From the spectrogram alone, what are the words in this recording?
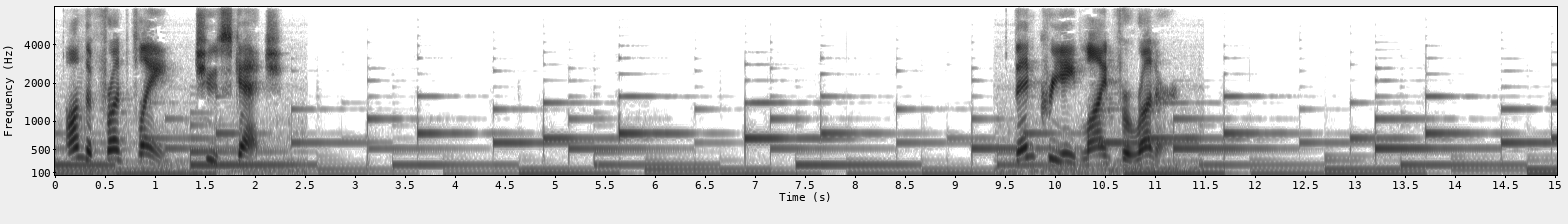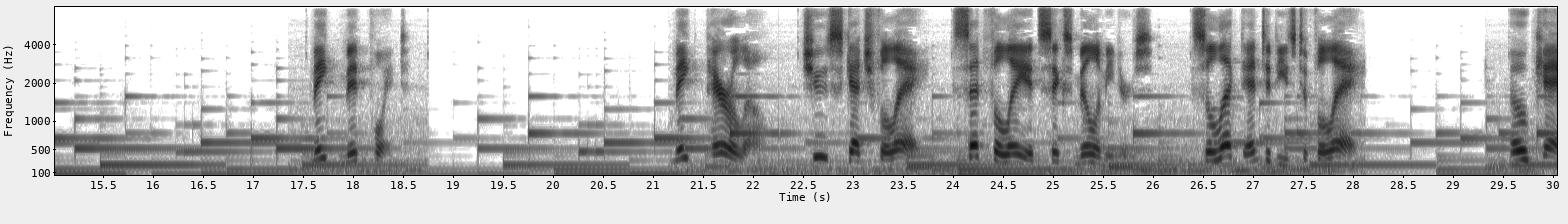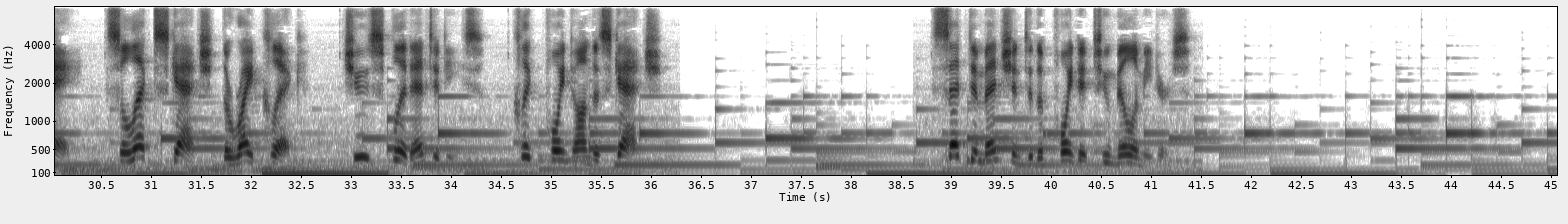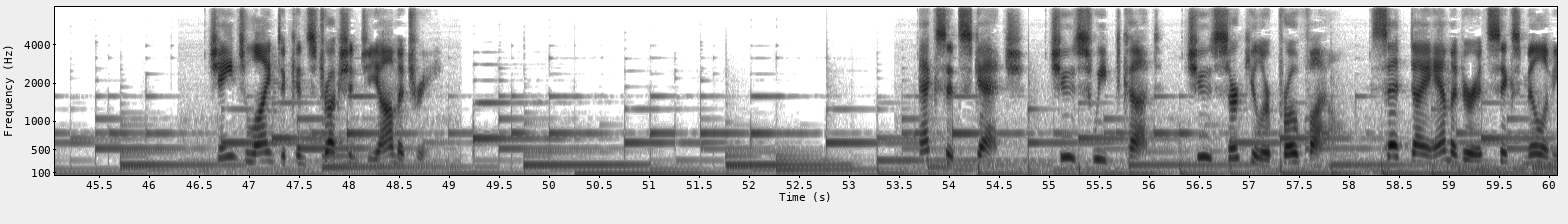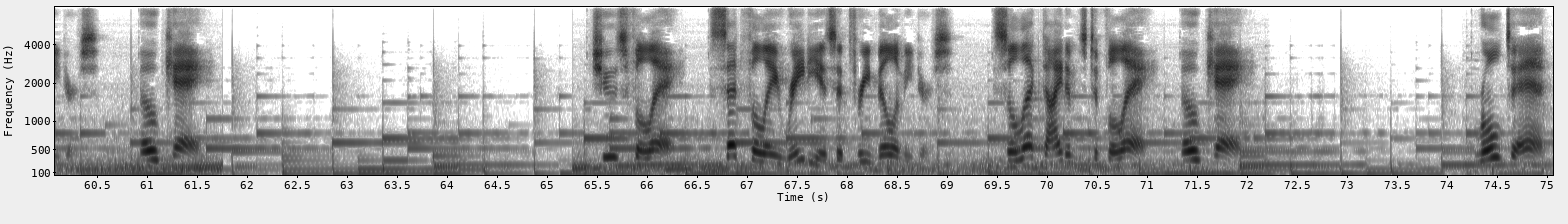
On the front plane, choose Sketch. Then create line for runner. Make midpoint. Make parallel. Choose Sketch Fillet. Set fillet at 6 mm. Select entities to fillet. OK. Select Sketch, the right click. Choose Split Entities. Click point on the sketch. Set dimension to the point at 2 mm. Change line to construction geometry. Exit sketch. Choose swept cut. Choose circular profile. Set diameter at 6 mm. OK. Choose fillet. Set fillet radius at 3 mm. Select items to fillet. OK. Roll to end.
